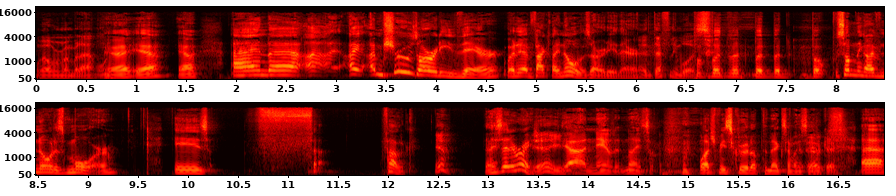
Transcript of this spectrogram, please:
Well, remember that one. Yeah, yeah, yeah. And uh, I, I, I'm sure it was already there. Well, in fact, I know it was already there. It definitely was. But, but, but, but, but, but something I've noticed more is fa- Falck. yeah. I said it right. Yeah, yeah, nailed it. Nice. Watch me screw it up the next time I say Okay. it. Uh,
